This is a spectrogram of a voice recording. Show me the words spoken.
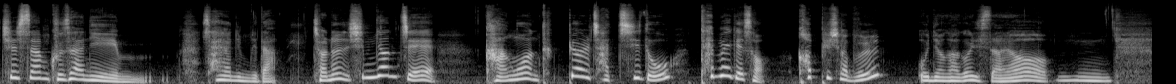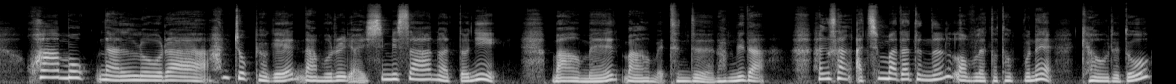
7394님 사연입니다. 저는 10년째 강원 특별 자치도 태백에서 커피숍을 운영하고 있어요. 음, 화목 난로라 한쪽 벽에 나무를 열심히 쌓아놨더니 마음에, 마음에 든든합니다. 항상 아침마다 듣는 러브레터 덕분에 겨울에도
